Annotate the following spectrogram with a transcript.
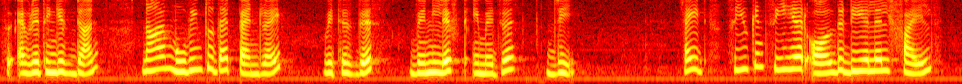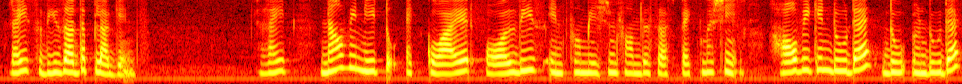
So, everything is done. Now, I am moving to that pen drive which is this WinLift Imager G right. So, you can see here all the DLL files right. So, these are the plugins right. Now, we need to acquire all these information from the suspect machine. How we can do that? Do, do that?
